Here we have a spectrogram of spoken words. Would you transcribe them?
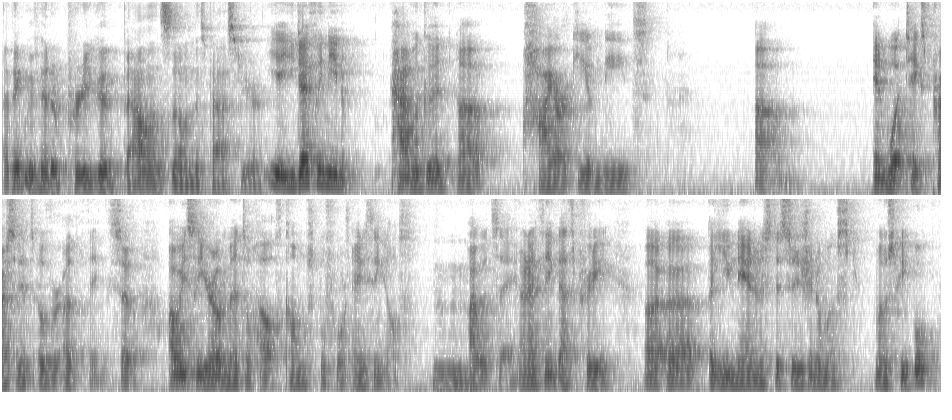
I think we've hit a pretty good balance though in this past year. yeah, you definitely need to have a good uh, hierarchy of needs, um, and what takes precedence over other things. So obviously, your own mental health comes before anything else. Mm-hmm. I would say, and I think that's pretty uh, a, a unanimous decision amongst most people.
